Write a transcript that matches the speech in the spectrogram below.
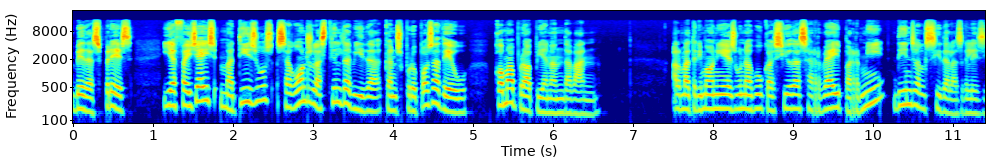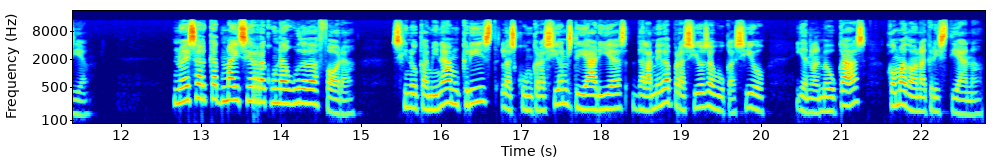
ve després i afegeix matisos segons l'estil de vida que ens proposa Déu com a propi en endavant. El matrimoni és una vocació de servei per mi dins el si de l'Església. No he cercat mai ser reconeguda de fora, sinó caminar amb Crist les concrecions diàries de la meva preciosa vocació i, en el meu cas, com a dona cristiana.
